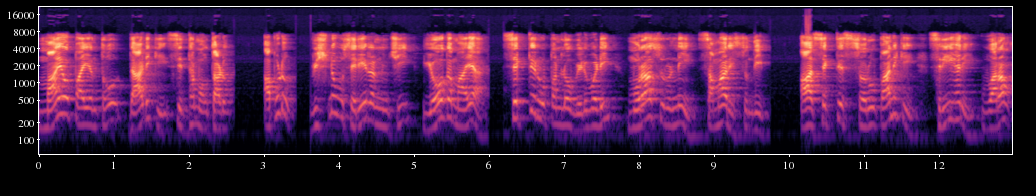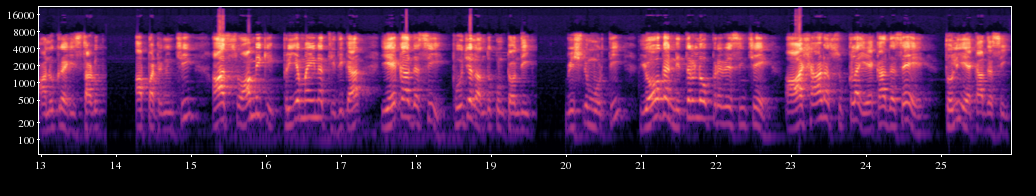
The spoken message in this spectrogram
మాయోపాయంతో దాడికి సిద్ధమవుతాడు. అప్పుడు విష్ణువు శరీరం నుంచి యోగమాయ శక్తి రూపంలో వెలువడి మురాసురుణ్ణి సంహరిస్తుంది. ఆ శక్తి స్వరూపానికి శ్రీహరి వరం అనుగ్రహిస్తాడు. అప్పటి నుంచి ఆ స్వామికి ప్రియమైన తిథిగా ఏకాదశి పూజలు అందుకుంటోంది విష్ణుమూర్తి యోగ నిద్రలో ప్రవేశించే ఆషాఢ శుక్ల ఏకాదశే తొలి ఏకాదశి.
